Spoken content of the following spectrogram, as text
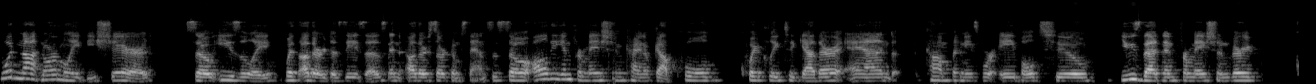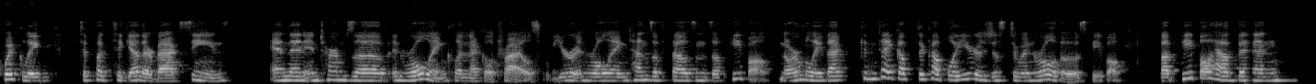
would not normally be shared so easily with other diseases in other circumstances. So all the information kind of got pulled quickly together and companies were able to use that information very quickly to put together vaccines and then in terms of enrolling clinical trials, you're enrolling tens of thousands of people. Normally that can take up to a couple of years just to enroll those people. But people have been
